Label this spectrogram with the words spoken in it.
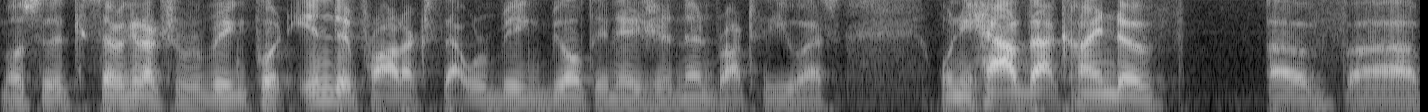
Most of the semiconductors were being put into products that were being built in Asia and then brought to the U.S. When you have that kind of, of, uh,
